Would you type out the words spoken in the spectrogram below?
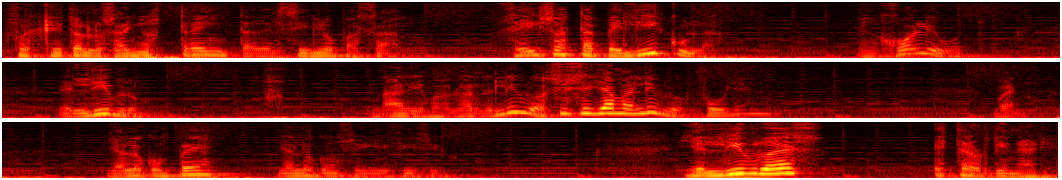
Fue escrito en los años 30 del siglo pasado. Se hizo hasta película en Hollywood. El libro. Nadie va a hablar del libro. Así se llama el libro, Fouillé. Bueno, ya lo compré, ya lo conseguí físico. Y el libro es extraordinario,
